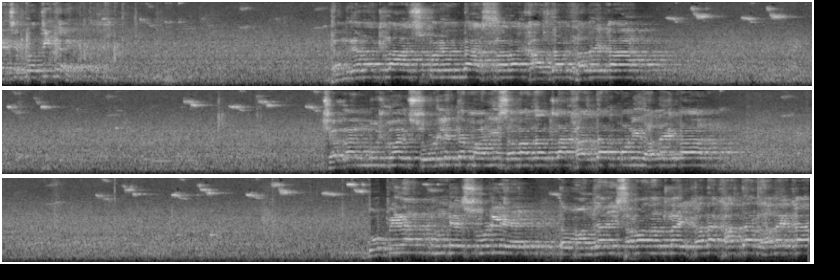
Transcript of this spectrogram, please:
त्याचे प्रतीक आहे धनगरातला आजपर्यंत असणारा खासदार झालाय का? छगन भुजबळ सोडले तर माळी समाजातला खासदार कोणी झालाय का? गोपीनाथ मुंडे सोडले तर वंजारी समाजातला एखादा खासदार झालाय का?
